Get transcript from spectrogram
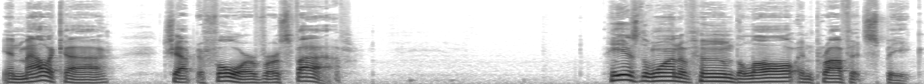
in Malachi chapter 4 verse 5. He is the one of whom the law and prophets speak,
